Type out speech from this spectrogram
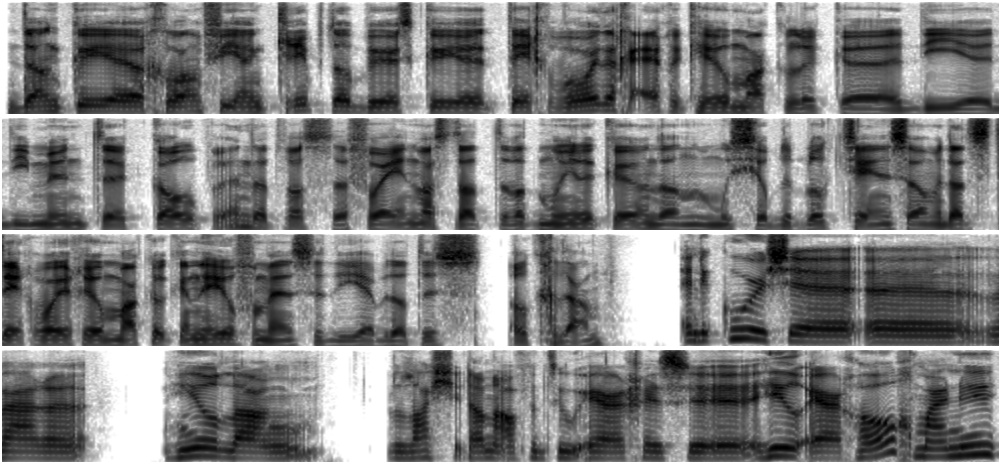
dan kun je gewoon via een cryptobeurs kun je tegenwoordig eigenlijk heel makkelijk uh, die, die munten kopen. Dat was, uh, voorheen was dat wat moeilijker, want dan moest je op de blockchain en zo. Maar dat is tegenwoordig heel makkelijk en heel veel mensen die hebben dat dus ook gedaan. En de koersen waren heel lang, las je dan af en toe ergens, heel erg hoog. Maar nu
